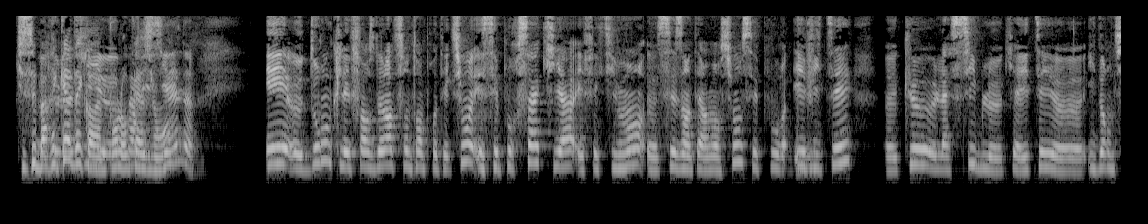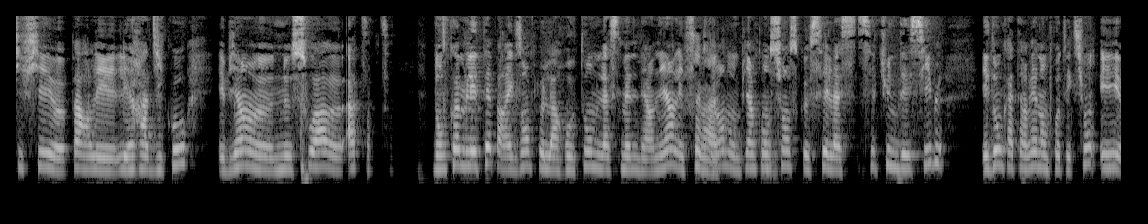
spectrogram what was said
qui s'est barricadé quand même pour l'occasion. Et euh, donc, les forces de l'ordre sont en protection. Et c'est pour ça qu'il y a effectivement euh, ces interventions. C'est pour éviter euh, que la cible qui a été identifiée par les, radicaux eh bien, ne soit atteinte. Donc, comme l'était par exemple la rotonde la semaine dernière, les forces de l'ordre ont bien conscience que c'est une des cibles et donc interviennent en protection et,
